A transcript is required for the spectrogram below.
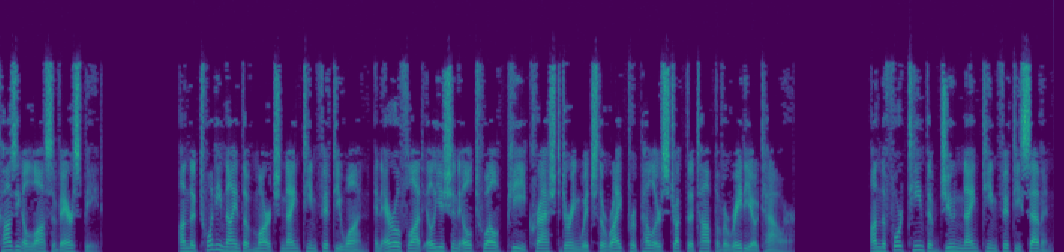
causing a loss of airspeed. On 29 March 1951, an Aeroflot Ilyushin Il-12P crashed during which the right propeller struck the top of a radio tower. On 14 June 1957,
